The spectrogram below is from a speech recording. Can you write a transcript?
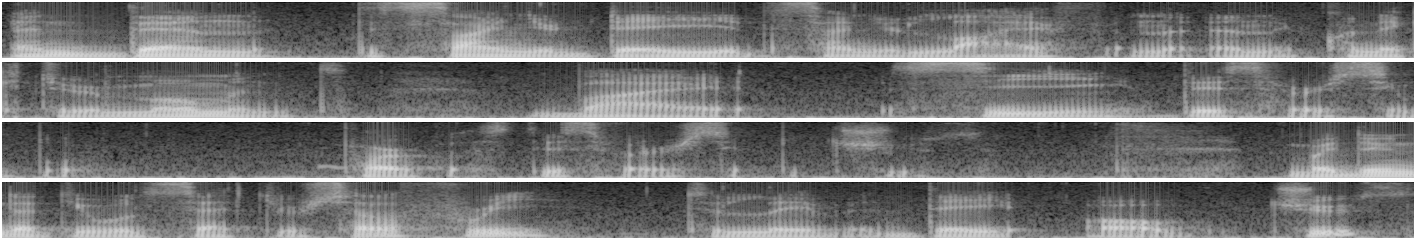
And then design your day, design your life, and, and connect to your moment by seeing this very simple purpose, this very simple truth. And by doing that, you will set yourself free to live a day of truth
